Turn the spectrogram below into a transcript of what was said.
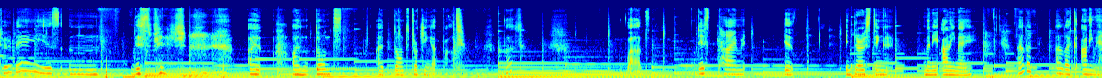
today is um, this finish. I I don't I don't talking about but but this time is interesting many anime. I like I like anime.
